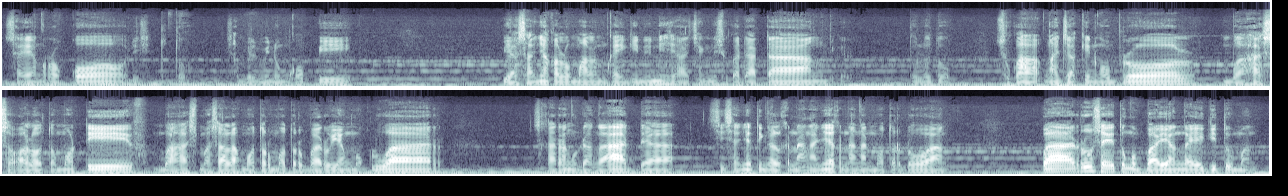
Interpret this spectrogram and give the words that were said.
Saya ngerokok di situ tuh sambil minum kopi. Biasanya kalau malam kayak gini nih si Aceng nih suka datang pikir dulu tuh suka ngajakin ngobrol membahas soal otomotif membahas masalah motor-motor baru yang mau keluar. Sekarang udah nggak ada sisanya tinggal kenangannya kenangan motor doang. Baru saya tuh ngebayang kayak gitu mang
